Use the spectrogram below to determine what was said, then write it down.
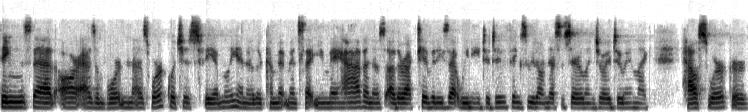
things that are as important as work, which is family and other commitments that you may have, and those other activities that we need to do, things we don't necessarily enjoy doing, like housework or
